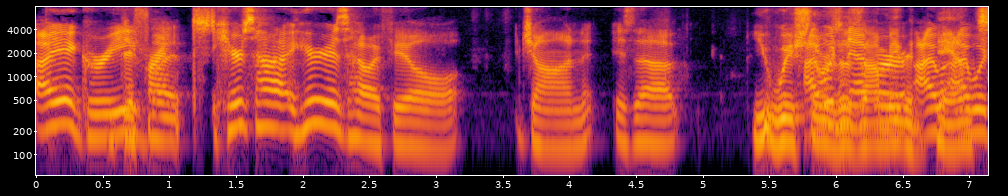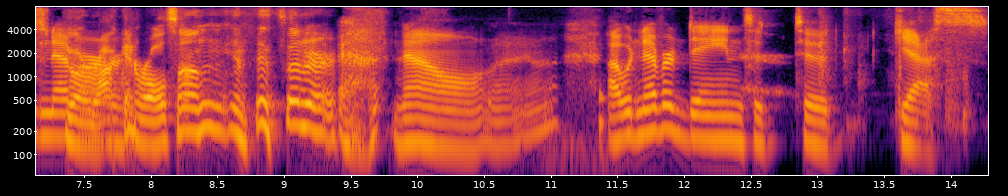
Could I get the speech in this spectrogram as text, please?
I agree. Different- But here's how here is how I feel, John, is that You wish I there was would a zombie never- that I- I danced would to a rock and roll song in the center? or now I would never deign to to guess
